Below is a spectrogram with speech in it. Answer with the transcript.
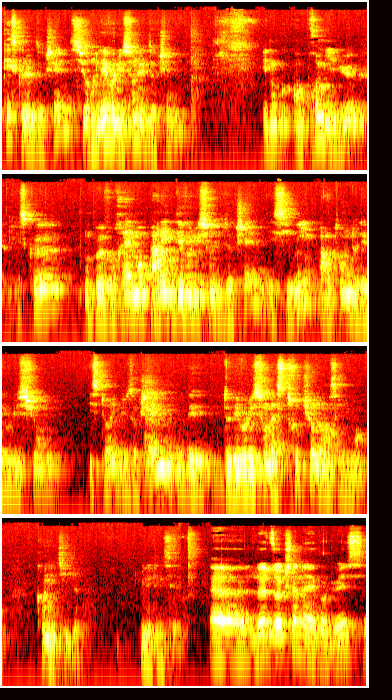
Qu'est-ce que le blockchain sur l'évolution du blockchain. Et donc en premier lieu, est-ce que on peut réellement parler d'évolution du blockchain Et si oui, parle-t-on de l'évolution historique du blockchain ou de l'évolution de la structure de l'enseignement? Qu'en est-il? Euh, le blockchain a évolué, c'est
